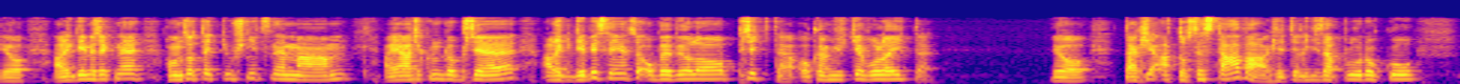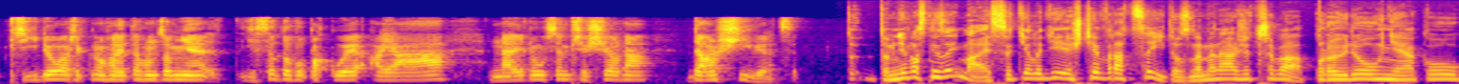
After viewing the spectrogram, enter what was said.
Jo? Ale kdy mi řekne, Honzo, teď už nic nemám, a já řeknu, dobře, ale kdyby se něco objevilo, přijďte, okamžitě volejte. Jo, takže a to se stává, že ti lidi za půl roku přijdou a řeknou, hele, Honzo, mě se to opakuje a já najednou jsem přešel na další věci. To, to mě vlastně zajímá, jestli ti lidi ještě vracejí. To znamená, že třeba projdou nějakou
